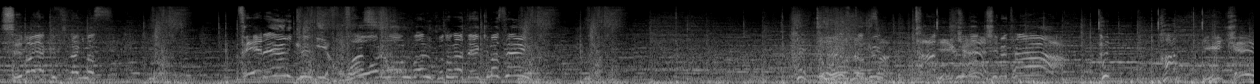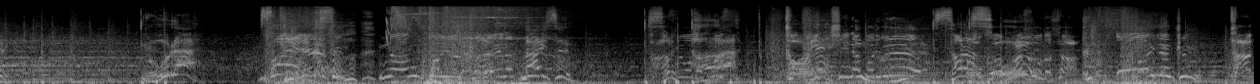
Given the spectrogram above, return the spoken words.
素早くつなぎますフェレーリ君ボールを奪うことができませんトー君タックル決めたいけほらそれなんという華麗なナイスそれを出しますトリッキーなドリブルそらここはパスを出したおアイ。ラン君タッ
